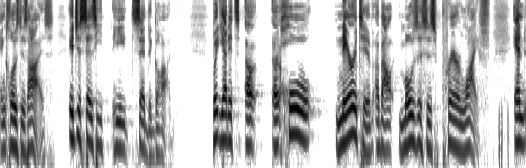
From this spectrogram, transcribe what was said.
and closed his eyes. It just says he, he said to God. But yet it's a, a whole narrative about Moses' prayer life. And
